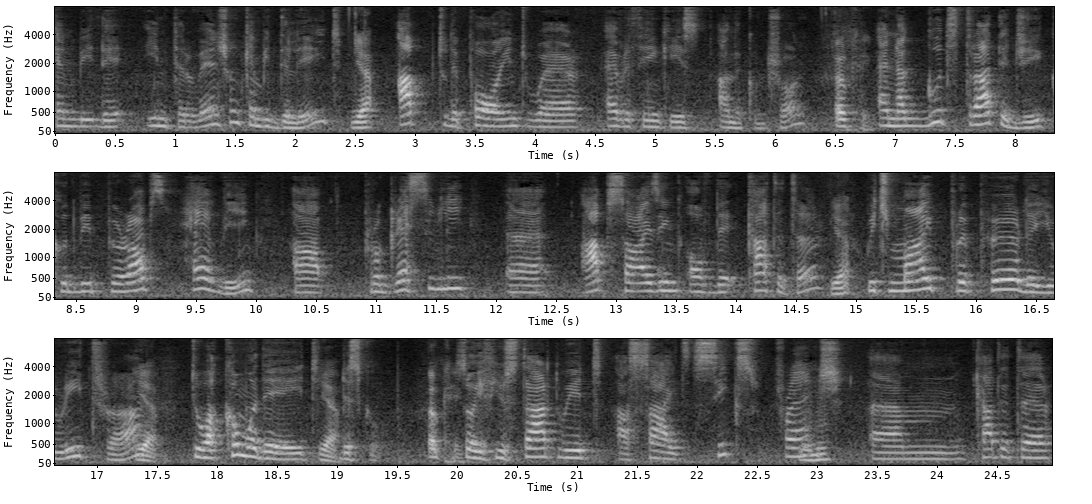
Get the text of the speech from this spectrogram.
can be the intervention can be delayed Yeah. up to the point where everything is under control Okay. and a good strategy could be perhaps having a progressively uh, upsizing of the catheter, Yeah. which might prepare the urethra Yeah. to accommodate the scope. Okay. So if you start with a size 6 French Mm-hmm. um, catheter,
